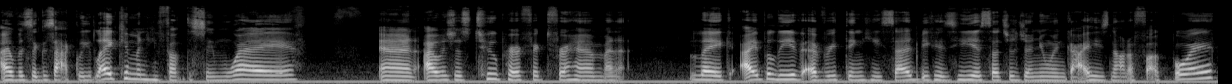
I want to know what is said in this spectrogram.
I was exactly like him and he felt the same way. And I was just too perfect for him and like I believe everything he said because he is such a genuine guy. He's not a fuck boy.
